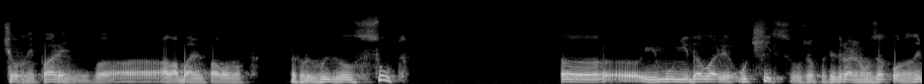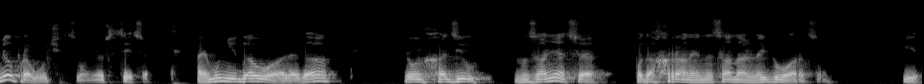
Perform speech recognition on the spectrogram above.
Черный парень в э, Алабаме, по-моему, который выиграл суд. Э, ему не давали учиться уже по федеральному закону. Он имел право учиться в университете, а ему не давали, да. И он ходил на занятия под охраной Национальной гвардии. И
